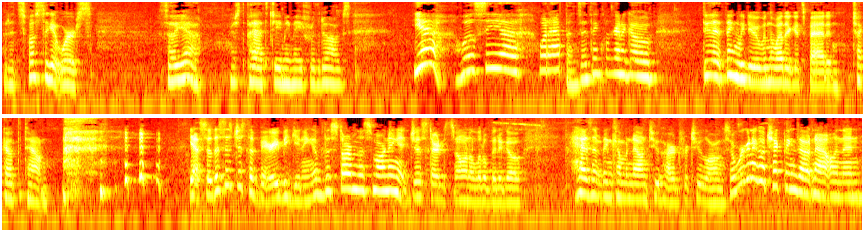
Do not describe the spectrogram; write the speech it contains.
but it's supposed to get worse. So yeah, here's the path Jamie made for the dogs. Yeah, we'll see uh, what happens. I think we're gonna go do that thing we do when the weather gets bad and check out the town. yeah, so this is just the very beginning of the storm this morning. It just started snowing a little bit ago. Hasn't been coming down too hard for too long. So we're gonna go check things out now and then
